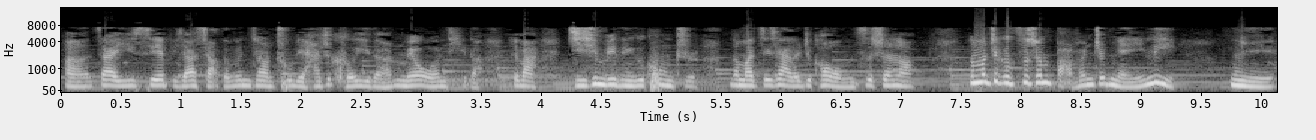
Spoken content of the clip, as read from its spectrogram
啊，在一些比较小的问题上处理还是可以的，没有问题的，对吧？急性病的一个控制，那么接下来就靠我们自身了。那么这个自身百分之免疫力，你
